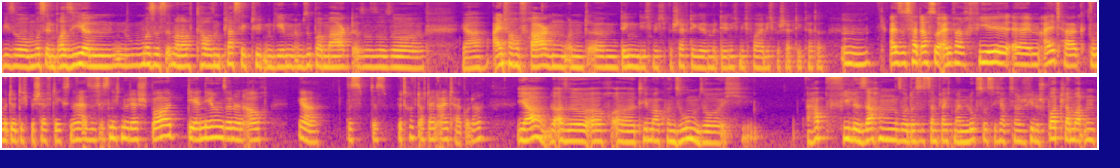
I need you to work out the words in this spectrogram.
Wieso muss in Brasilien, muss es immer noch tausend Plastiktüten geben im Supermarkt, also so, so ja, einfache Fragen und ähm, Dingen, die ich mich beschäftige, mit denen ich mich vorher nicht beschäftigt hätte. Mhm. Also es hat auch so einfach viel äh, im Alltag, womit du dich beschäftigst. Ne? Also es ist nicht nur der Sport, die Ernährung, sondern auch ja, das, das betrifft auch deinen Alltag, oder? Ja, also auch äh, Thema Konsum. So, ich habe viele Sachen, so das ist dann vielleicht mein Luxus. Ich habe zum Beispiel viele Sportklamotten,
